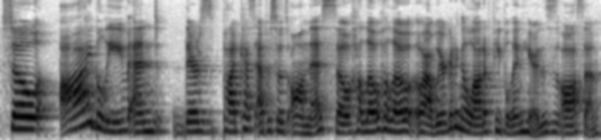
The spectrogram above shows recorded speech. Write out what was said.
So I believe, and there's podcast episodes on this. So hello, hello. Wow, we're getting a lot of people in here. This is awesome.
